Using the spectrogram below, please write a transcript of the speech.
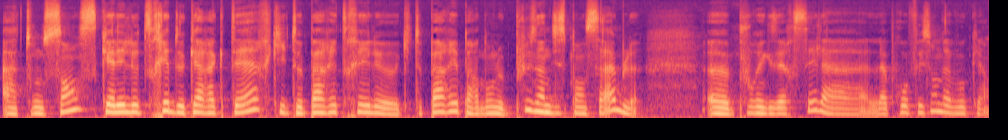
à ton sens, quel est le trait de caractère qui te, paraîtrait le, qui te paraît pardon, le plus indispensable euh, pour exercer la, profession d'avocat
